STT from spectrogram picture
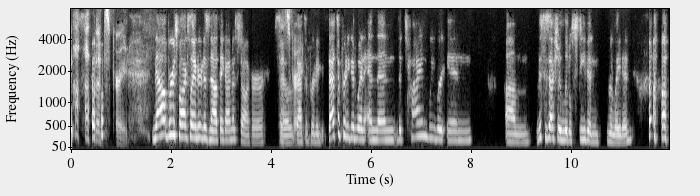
That's great. now Bruce Boxleitner does not think I'm a stalker. So That's that's, a pretty that's a pretty good one. And then the time we were in um this is actually little Steven related. um,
